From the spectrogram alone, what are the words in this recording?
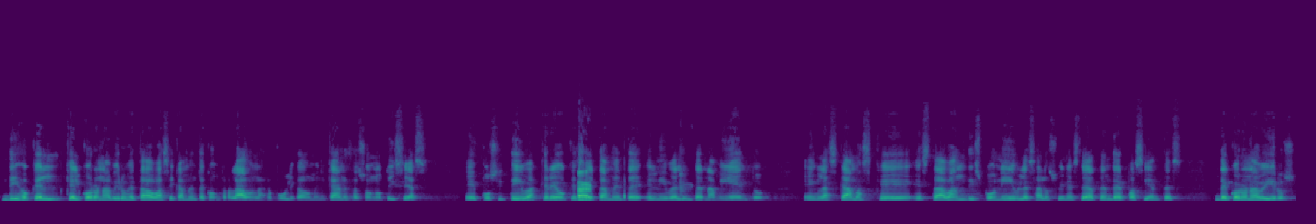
dijo que el, que el coronavirus estaba básicamente controlado en la República Dominicana. Esas son noticias eh, positivas. Creo que ciertamente el nivel de internamiento en las camas que estaban disponibles a los fines de atender pacientes de coronavirus,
